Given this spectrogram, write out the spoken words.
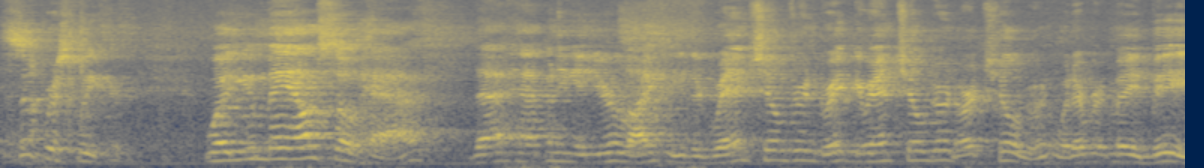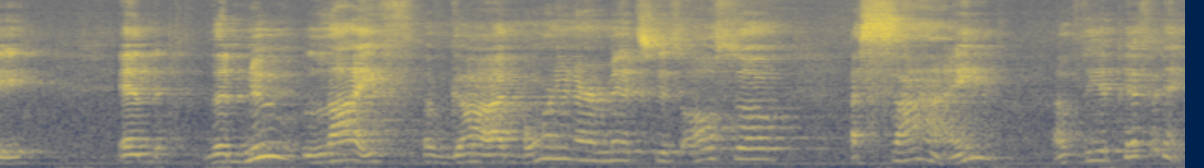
Super squeaker. Well, you may also have that happening in your life, either grandchildren, great grandchildren, or children, whatever it may be. And the new life of God born in our midst is also a sign of the Epiphany.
